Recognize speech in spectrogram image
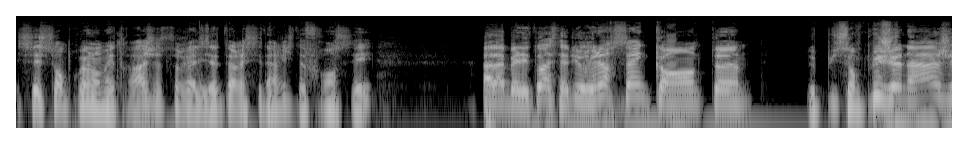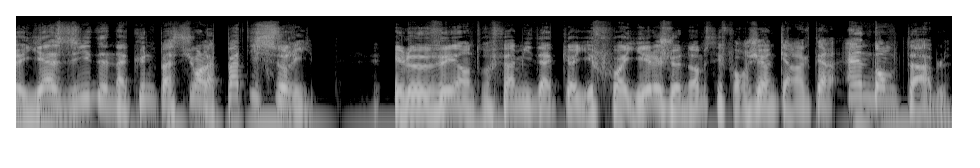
C'est son premier long métrage, ce réalisateur et scénariste français. À la Belle Étoile, ça dure 1h50. Depuis son plus jeune âge, Yazid n'a qu'une passion, la pâtisserie. Élevé entre famille d'accueil et foyer, le jeune homme s'est forgé un caractère indomptable.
